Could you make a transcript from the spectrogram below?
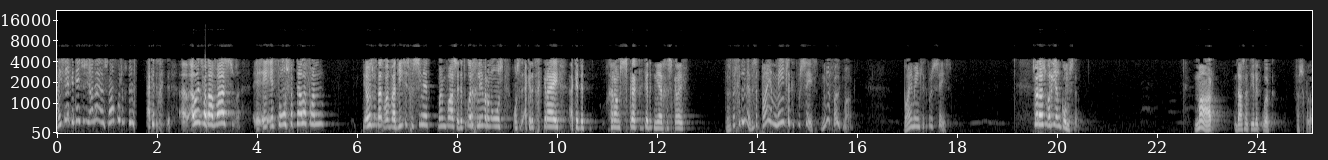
Hy sê ek het net soos die ander ouens navorsing gedoen. Ek het uh, ouens wat daar was het, vir ons vertel van Die ouens wat wat Jesus gesien het, my was, het dit oorgelewer aan ons. Ons het ek het dit gekry, ek het dit gerangskik, ek het dit neergeskryf. Dis wat hy gedoen het. Dit is 'n baie menslike proses. Moenie 'n fout maak. Baie menslike proses. So daar's ooreenkomste. Maar daar's natuurlik ook verskille.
